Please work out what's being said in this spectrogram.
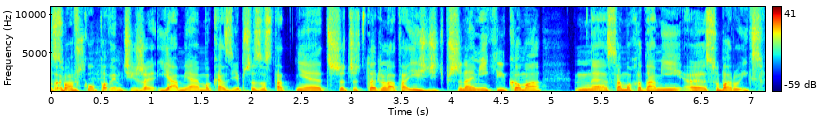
Sławku, powiem ci, że ja miałem okazję przez ostatnie 3 czy 4 lata jeździć przynajmniej kilkoma mm, samochodami e, Subaru XV.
